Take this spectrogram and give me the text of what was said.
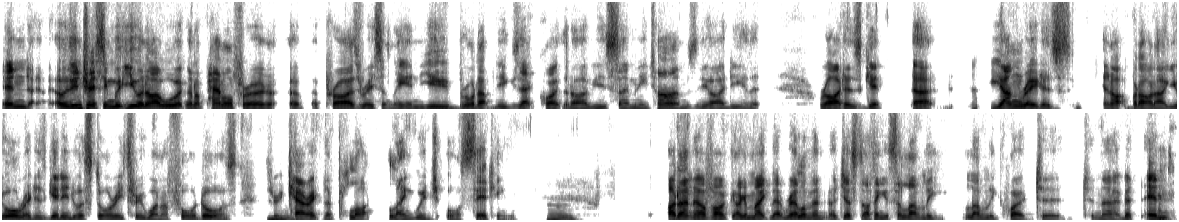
and it was interesting. You and I were working on a panel for a, a, a, prize recently, and you brought up the exact quote that I've used so many times: the idea that writers get uh, young readers, and I, but I would argue all readers get into a story through one of four doors: through mm. character, plot, language, or setting. Mm. I don't know if I, I, can make that relevant. I just I think it's a lovely, lovely quote to to know. But and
